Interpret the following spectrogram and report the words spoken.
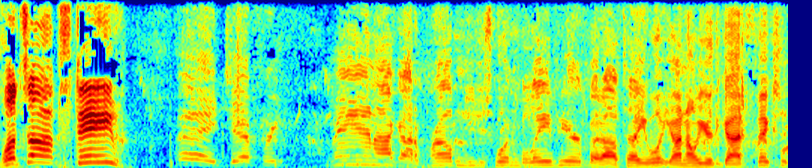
What's up, Steve? Hey, Jeffrey. Man, I got a problem you just wouldn't believe here, but I'll tell you what, I know you're the guy to fix it.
